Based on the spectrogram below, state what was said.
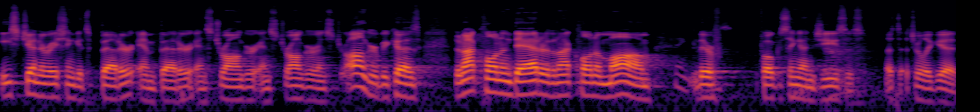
each generation gets better and better and stronger and stronger and stronger because they're not cloning dad or they're not cloning mom. they're focusing on Jesus. That's, that's really good.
